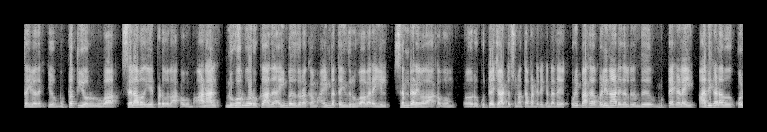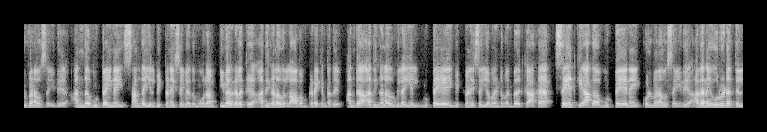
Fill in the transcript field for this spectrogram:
செய்வதற்கு முப்பத்தி ஒரு ரூபா செலவு ஏற்படுவதாகவும் ஆனால் நுகர்வோருக்கு அது ஐம்பது தொடக்கம் ஐம்பத்தைந்து ரூபாய் வரையில் சென்றடைவதாகவும் ஒரு குற்றச்சாட்டு சுமத்தப்பட்டிருக்கின்றது. குறிப்பாக வெளிநாடுகளிலிருந்து முட்டைகளை அதிக அளவு கொள்வனவு செய்து அந்த முட்டையினை சந்தையில் விற்பனை செய்வது மூலம் இவர்களுக்கு அதிக அளவு லாபம் கிடைக்கின்றது. அந்த அதிக அளவு விலையில் முட்டையை விற்பனை செய்ய வேண்டும் என்பதற்காக செயற்கையாக முட்டையினை கொள்வனவு செய்து அதனை ஒரு இடத்தில்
